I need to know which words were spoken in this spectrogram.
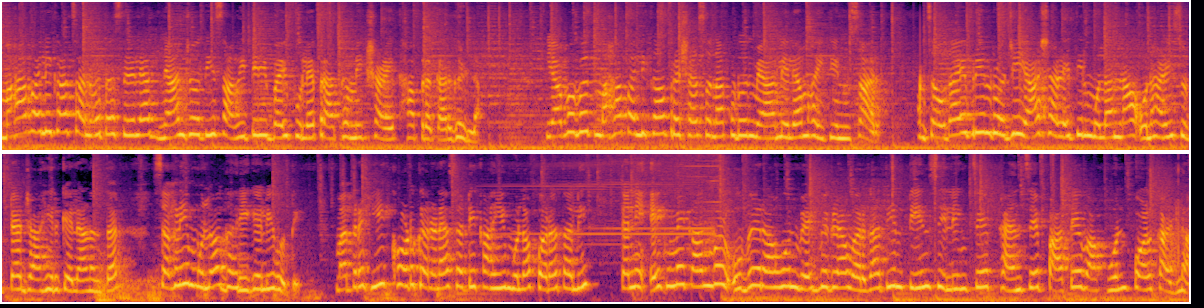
महापालिका चालवत असलेल्या ज्ञानज्योती सावित्रीबाई फुले प्राथमिक शाळेत हा प्रकार घडला. याबाबत महापालिका प्रशासनाकडून मिळालेल्या माहितीनुसार चौदा एप्रिल रोजी या शाळेतील मुलांना उन्हाळी सुट्ट्या जाहीर केल्यानंतर सगळी मुलं घरी गेली होती. मात्र ही खोड करण्यासाठी काही मुलं परत आली. त्यांनी एकमेकांवर उभे राहून वेगवेगळ्या वर्गातील तीन सिलिंगचे फॅनचे पाते वाकवून पळ काढला.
